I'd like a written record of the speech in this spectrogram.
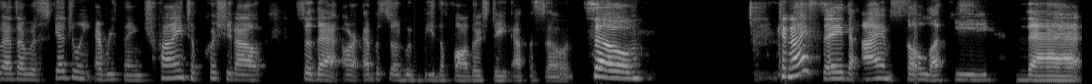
as I was scheduling everything, trying to push it out so that our episode would be the Father's Day episode. So, can I say that I am so lucky that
